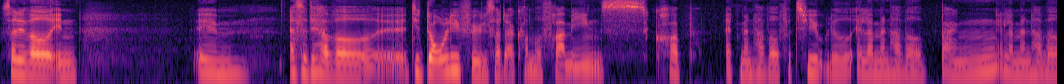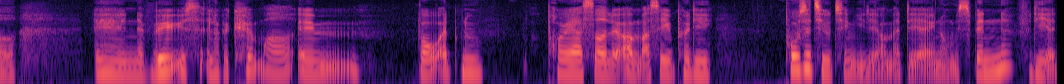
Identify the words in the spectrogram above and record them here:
Så har det været en, øh, altså det har været øh, de dårlige følelser, der er kommet frem i ens krop. At man har været fortvivlet, eller man har været bange, eller man har været øh, nervøs eller bekymret. Øh, hvor at nu prøver jeg at sadle om og se på de positive ting i det, om at det er enormt spændende, fordi at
